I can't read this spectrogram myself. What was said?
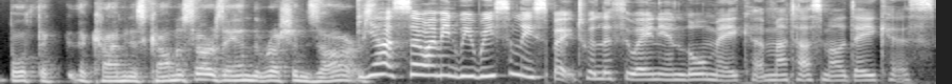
both the, the communist commissars and the Russian czars. Yeah, so I mean, we recently spoke to a Lithuanian lawmaker, Matas Maldeikis,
